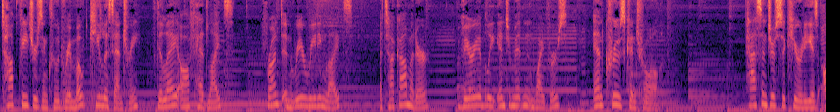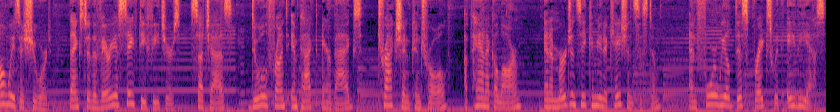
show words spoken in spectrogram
Top features include remote keyless entry, delay off headlights, front and rear reading lights, a tachometer, variably intermittent wipers, and cruise control. Passenger security is always assured thanks to the various safety features such as dual front impact airbags, traction control, a panic alarm, an emergency communication system, and four wheel disc brakes with ABS.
